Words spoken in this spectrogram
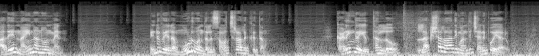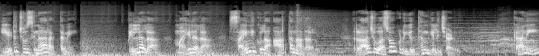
అదే నైన్ అనోన్ మెన్. రెండు వేల మూడు వందల సంవత్సరాల క్రితం. కళింగ యుద్ధంలో లక్షలాది మంది చనిపోయారు. ఎటు చూసినా రక్తమే. పిల్లల మహిళల సైనికుల ఆర్తనాదాలు. రాజు అశోకుడు యుద్ధం గెలిచాడు. కానీ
